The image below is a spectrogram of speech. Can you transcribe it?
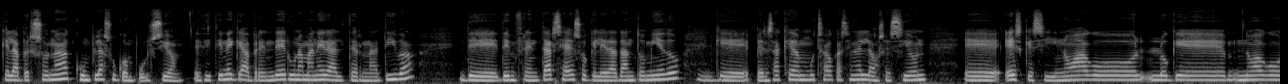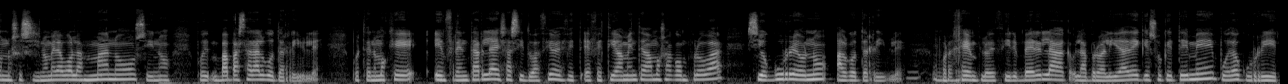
que la persona cumpla su compulsión. Es decir, tiene que aprender una manera alternativa de, enfrentarse a eso que le da tanto miedo, que pensás que en muchas ocasiones la obsesión eh, es que si no hago lo que no hago, no sé si no me lavo las manos, si no, pues va a pasar algo terrible. Pues tenemos que enfrentarle a esa situación. Efectivamente vamos a comprobar si ocurre o no algo terrible. Por ejemplo, es decir, ver la, probabilidad de que eso que teme pueda ocurrir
